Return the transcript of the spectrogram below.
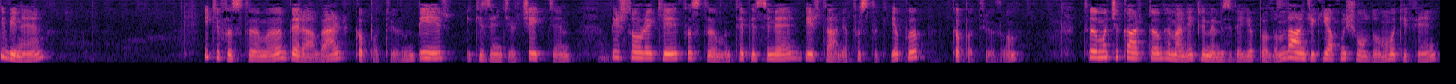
dibine iki fıstığımı beraber kapatıyorum. Bir, iki zincir çektim. Bir sonraki fıstığımın tepesine bir tane fıstık yapıp kapatıyorum. Tığımı çıkarttım. Hemen eklememizi de yapalım. Daha önceki yapmış olduğum motifin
